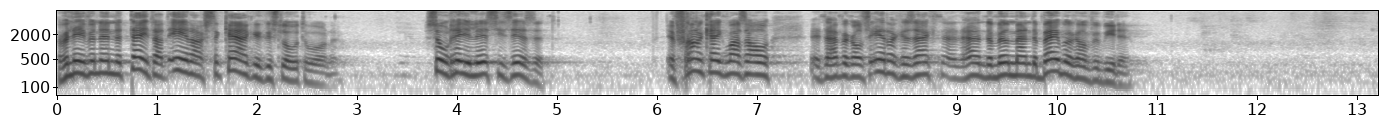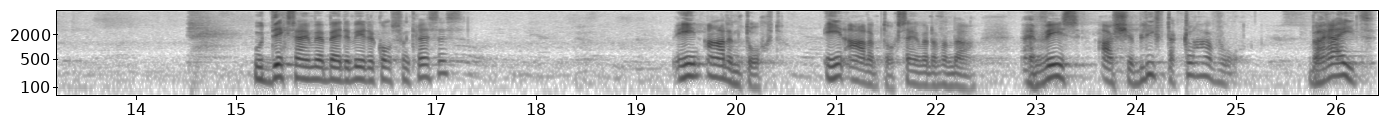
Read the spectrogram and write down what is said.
We leven in de tijd dat de kerken gesloten worden. Zo realistisch is het. In Frankrijk was al, dat heb ik al eens eerder gezegd, dan wil men de Bijbel gaan verbieden. Hoe dicht zijn we bij de wederkomst van Christus? Eén ademtocht. Eén ademtocht zijn we er vandaan. En wees alsjeblieft daar klaar voor. Bereid.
